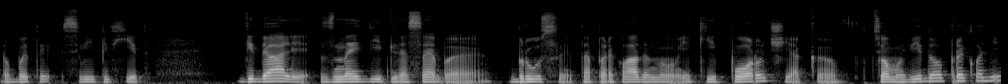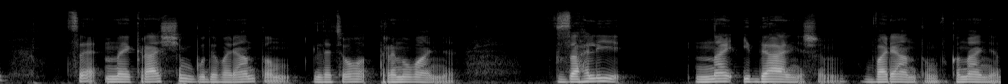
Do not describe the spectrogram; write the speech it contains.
робити свій підхід. В ідеалі знайдіть для себе бруси та перекладину, які поруч, як в цьому відео прикладі, це найкращим буде варіантом для цього тренування. Взагалі, найідеальнішим варіантом виконання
